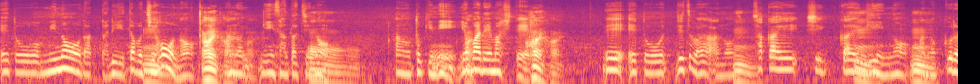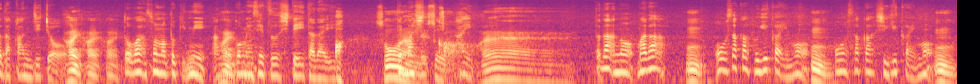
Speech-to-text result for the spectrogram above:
えっ、と箕面だったり多分地方の、はいはいはい。あの議員さんたちのおあの時に呼ばれまして、ーはいはい。でえっ、と実はあの、うん。堺市会議員の,、うん。あの黒田幹事長はいはいはい。とはその時にあの、はいはい。ご面接していただいあそうなんですか。出ましてへえ。ただあのまだうん大阪府議会も、うん。大阪市議会も、うん。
